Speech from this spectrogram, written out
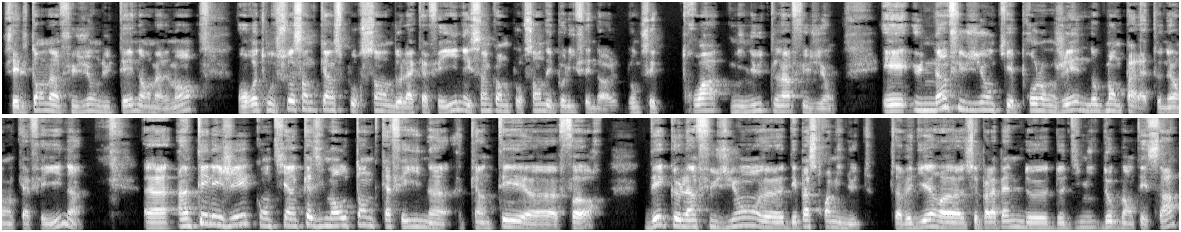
C'est le temps d'infusion du thé normalement. On retrouve 75% de la caféine et 50% des polyphénols. Donc c'est trois minutes l'infusion. Et une infusion qui est prolongée n'augmente pas la teneur en caféine. Euh, un thé léger contient quasiment autant de caféine qu'un thé euh, fort dès que l'infusion euh, dépasse trois minutes. Ça veut dire euh, c'est pas la peine d'augmenter ça.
